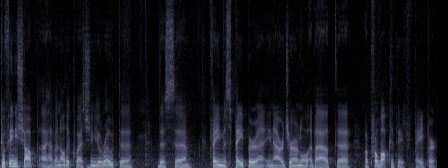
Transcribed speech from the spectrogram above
To finish up, I have another question. You wrote uh, this uh, famous paper uh, in our journal about, uh, or provocative paper,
